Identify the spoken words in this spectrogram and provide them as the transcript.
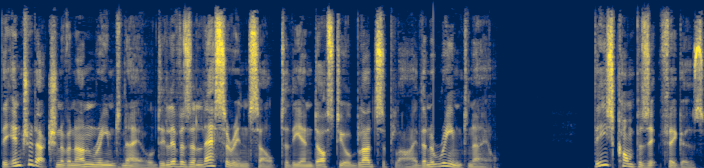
The introduction of an unreamed nail delivers a lesser insult to the endosteal blood supply than a reamed nail. These composite figures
